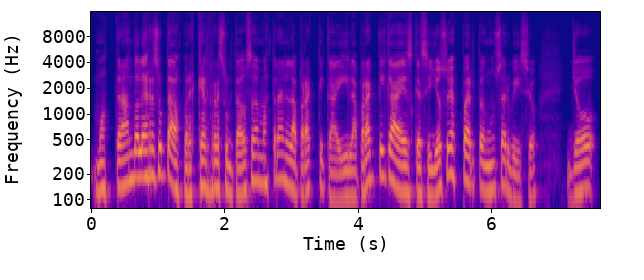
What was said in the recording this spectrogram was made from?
mostrándole resultados, pero es que el resultado se demuestra en la práctica. Y la práctica es que si yo soy experto en un servicio, yo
